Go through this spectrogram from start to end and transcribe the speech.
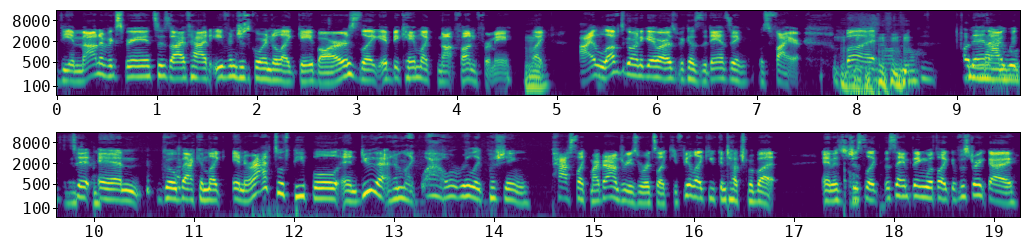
the amount of experiences I've had, even just going to like gay bars, like it became like not fun for me. Mm. Like I loved going to gay bars because the dancing was fire. But then I would sit and go back and like interact with people and do that. And I'm like, wow, we're really pushing past like my boundaries where it's like, you feel like you can touch my butt. And it's just like the same thing with like if a straight guy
